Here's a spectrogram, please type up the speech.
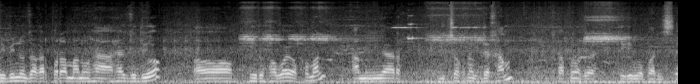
বিভিন্ন জেগাৰ পৰা মানুহে আহে যদিও ভিৰ হ'বই অকণমান। আমি ইয়াৰ দৃশ্যখনক দেখাম, আপোনালোকে দেখিব পাৰিছে।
